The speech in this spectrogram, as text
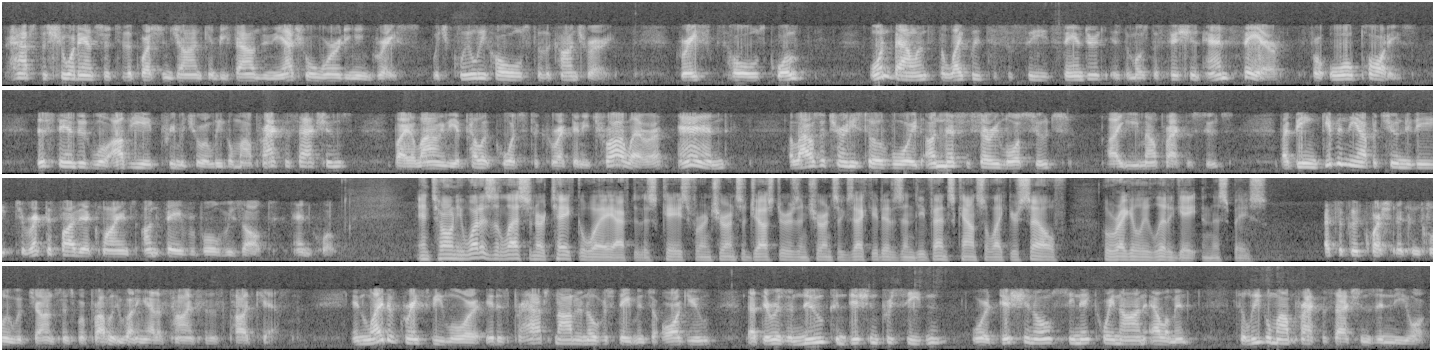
Perhaps the short answer to the question, John, can be found in the actual wording in Grace, which clearly holds to the contrary. Grace holds, quote, on balance, the likely to succeed standard is the most efficient and fair for all parties. This standard will obviate premature legal malpractice actions by allowing the appellate courts to correct any trial error and allows attorneys to avoid unnecessary lawsuits, i.e., malpractice suits, by being given the opportunity to rectify their client's unfavorable result. End quote. And Tony, what is the lesson or takeaway after this case for insurance adjusters, insurance executives, and defense counsel like yourself who regularly litigate in this space? That's a good question to conclude with, John, since we're probably running out of time for this podcast. In light of Grace v. Law, it is perhaps not an overstatement to argue that there is a new condition precedent or additional sine qua non element to legal malpractice actions in New York.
